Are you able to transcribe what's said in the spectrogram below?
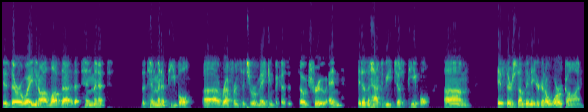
is there a way? You know, I love that that 10 minute the 10 minute people uh, reference that you were making because it's so true. And it doesn't have to be just people. Um, if there's something that you're going to work on,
